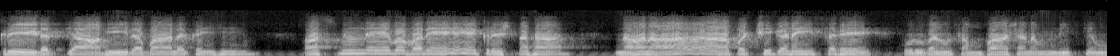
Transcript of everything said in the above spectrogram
क्रीडत्याभीरबालकैः। अस्मिन्नेव वने कृष्णः नानापक्षिगणैः सहे कुर्वन् सम्भाषणम् नित्यम्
